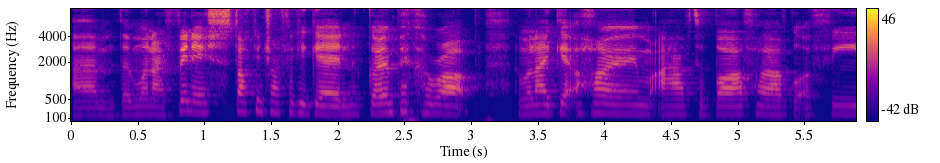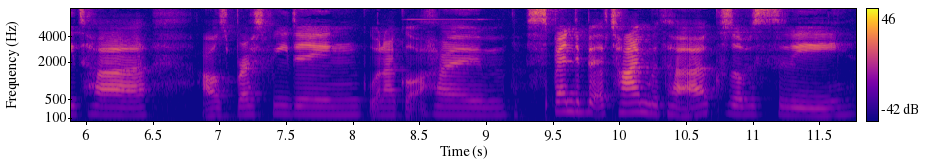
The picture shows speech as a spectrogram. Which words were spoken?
Um, then when I finish, stuck in traffic again, go and pick her up. And when I get home, I have to bath her, I've got to feed her, I was breastfeeding when I got home. Spend a bit of time with her because obviously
